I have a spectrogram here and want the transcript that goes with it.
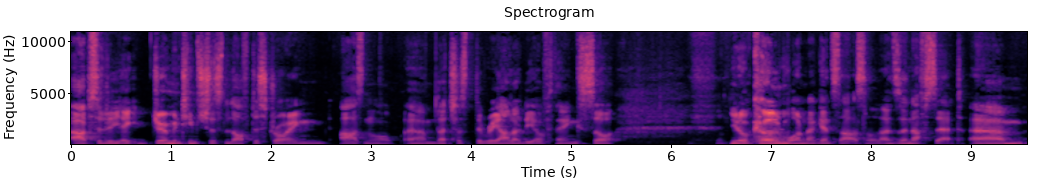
absolutely, like, German teams just love destroying Arsenal. Um, that's just the reality of things. So you know, Köln won against Arsenal. That's enough said. Um,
